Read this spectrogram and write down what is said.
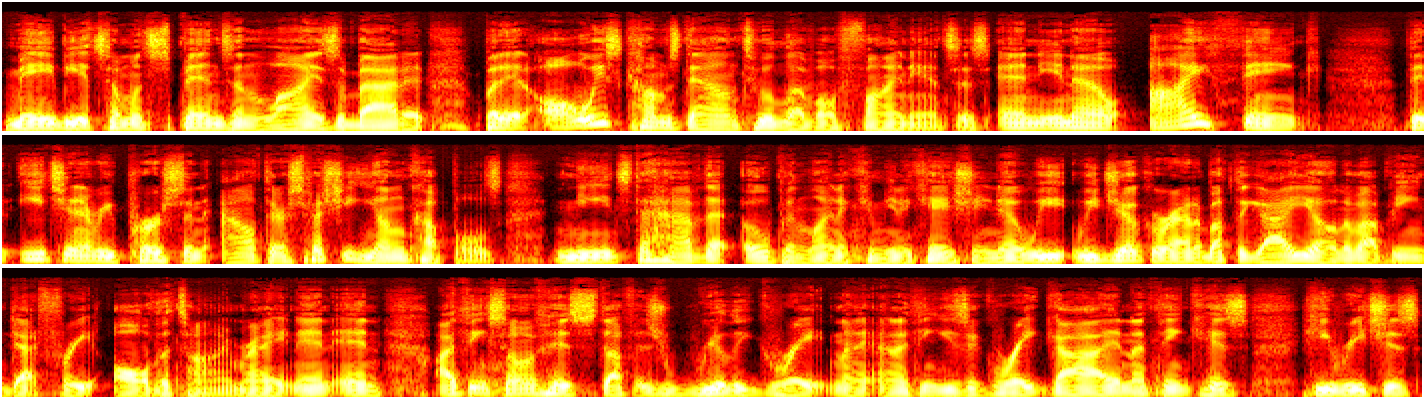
Maybe it's someone spends and lies about it but it always comes down to a level of finances. And you know i think that each and every person out there, especially young couples, needs to have that open line of communication. You know, we, we joke around about the guy yelling about being debt free all the time, right? And, and I think some of his stuff is really great. And I, and I think he's a great guy. And I think his, he reaches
